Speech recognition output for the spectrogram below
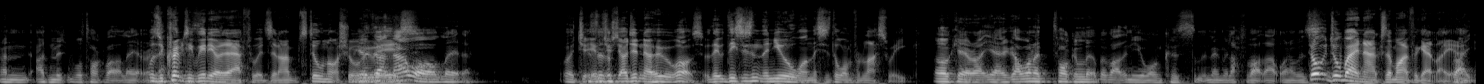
and admit, we'll talk about that later. It was a cryptic video afterwards, and I'm still not sure who that it is. now or later? Well, just, I didn't know who it was. This isn't the newer one. This is the one from last week. Okay, right, yeah. I want to talk a little bit about the new one because something made me laugh about that when I was Talk, talk about it now because I might forget later. Right.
